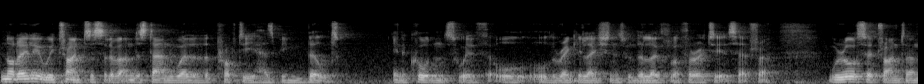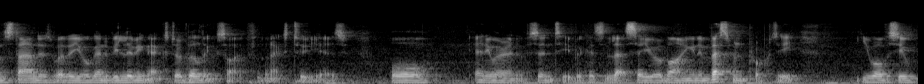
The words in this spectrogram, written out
not only are we trying to sort of understand whether the property has been built in accordance with all, all the regulations with the local authority, etc., we're also trying to understand is whether you're going to be living next to a building site for the next two years or anywhere in the vicinity. Because let's say you were buying an investment property, you obviously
